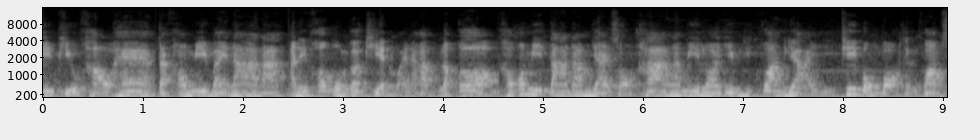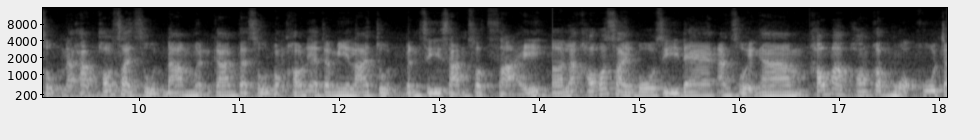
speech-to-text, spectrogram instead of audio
มีผิวขาวแห้ง แต่เขามีใบหน้านะ อันนี้ข้อมูลก็เขียนไว้นะครับ แล้วก็เขาก็มีตาดำใหญ่สองข้าง และมีรอยยิ้มที่กว้างใหญ่ ที่บ่งบอกถึงความสุขนะครับเขาใส่สูทดำเหมือนกันแต่สูทของเขาเนี่ยจะมีลายจุดเป็นสีสันสดใสแล้วเขาก็ใส่โบว์สีแดงอันสวยงาม เขามาพร้อมกับหมวกคู่ใจ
